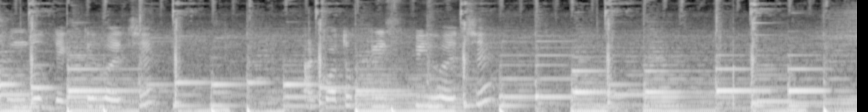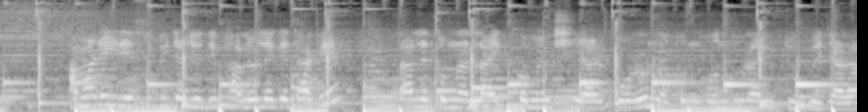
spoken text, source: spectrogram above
সুন্দর দেখতে হয়েছে আর কত ক্রিস্পি হয়েছে। আমার এই রেসিপিটা যদি ভালো লেগে থাকে, তাহলে তোমরা লাইক, কমেন্ট, শেয়ার করো। নতুন বন্ধুরা ইউটিউবে যারা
